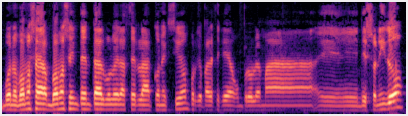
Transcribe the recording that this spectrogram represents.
Bueno, vamos a, vamos a intentar volver a hacer la conexión porque parece que hay algún problema eh, de sonido.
